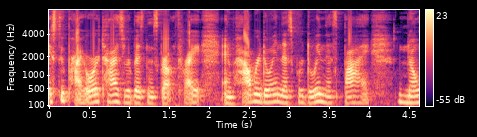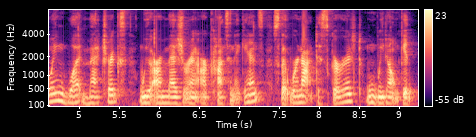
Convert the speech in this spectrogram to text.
is to prioritize your business growth, right? And how we're doing this, we're doing this by knowing what metrics we are measuring our content against so that we're not discouraged when we don't get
